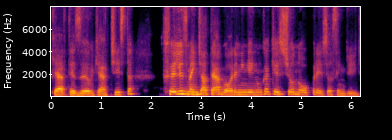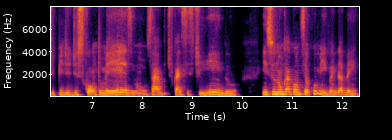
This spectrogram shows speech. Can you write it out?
que é artesão e que é artista, felizmente até agora ninguém nunca questionou o preço, assim, de, de pedir desconto mesmo, sabe? De ficar insistindo. Isso nunca aconteceu comigo, ainda bem.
